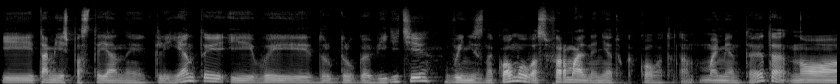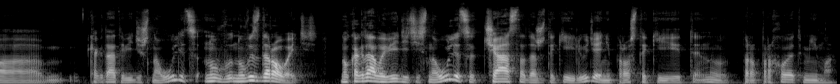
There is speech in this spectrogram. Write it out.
и там есть постоянные клиенты, и вы друг друга видите, вы не знакомы, у вас формально нету какого-то там момента это, но когда ты видишь на улице, ну вы, ну вы здороваетесь, но когда вы видитесь на улице, часто даже такие люди, они просто такие, ну, про проходят мимо.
